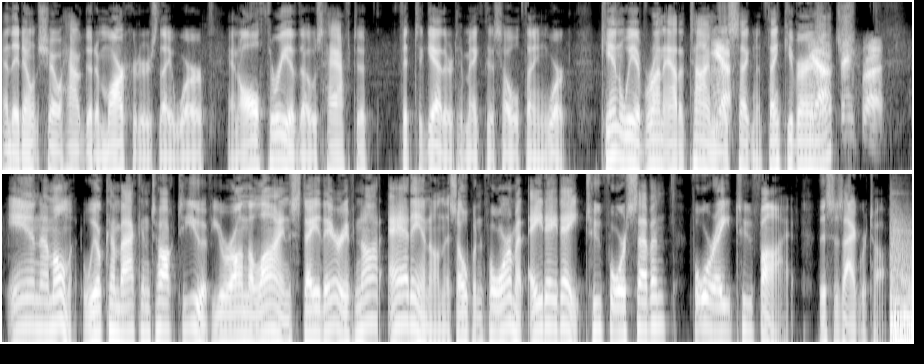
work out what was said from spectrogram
and they don't show how good of marketers they were. And all three of those have to fit together to make this whole thing work. Ken, we have run out of time in this segment. Thank you very yeah, much. thanks a lot in a moment. We'll come back and talk to you. If you're on the line, stay there. If not, add in on this open forum at 888 247 4825. This is AgriTalk.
